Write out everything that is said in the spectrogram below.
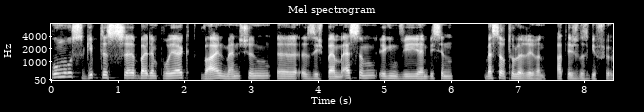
Humus gibt es äh, bei dem Projekt, weil Menschen äh, sich beim Essen irgendwie ein bisschen besser tolerieren, hatte ich das Gefühl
